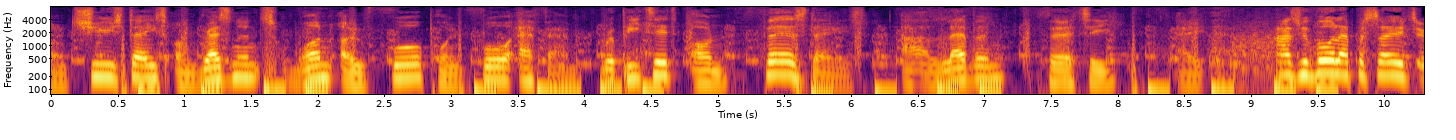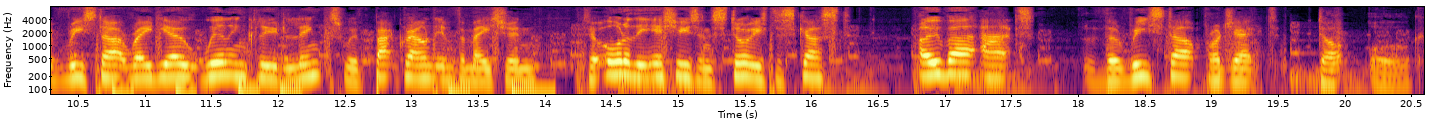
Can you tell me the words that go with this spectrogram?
on Tuesdays on Resonance 104.4 FM, repeated on Thursdays at 11.30 a.m. As with all episodes of Restart Radio, we'll include links with background information to all of the issues and stories discussed over at therestartproject.org.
